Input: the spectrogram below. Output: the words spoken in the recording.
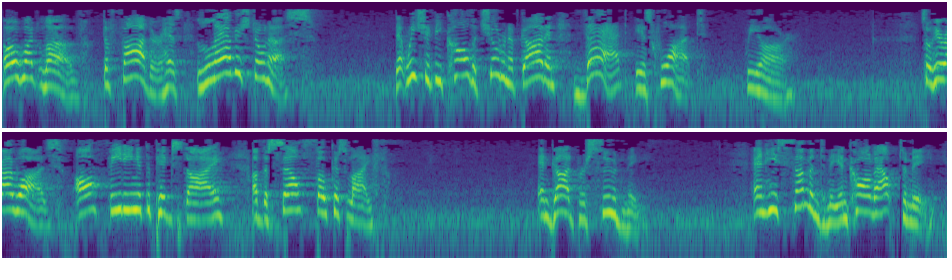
Oh, what love the Father has lavished on us that we should be called the children of God, and that is what we are. So here I was, off feeding at the pigsty of the self-focused life. And God pursued me. And He summoned me and called out to me.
